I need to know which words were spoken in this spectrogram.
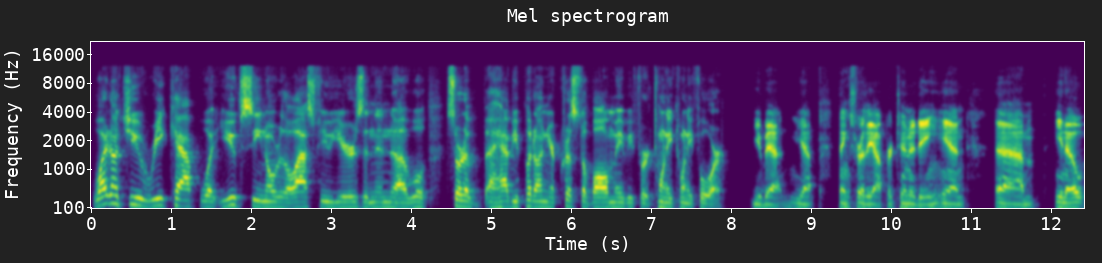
why don't you recap what you've seen over the last few years, and then uh, we'll sort of have you put on your crystal ball maybe for 2024? You bet. Yep. Thanks for the opportunity. And um, you know,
